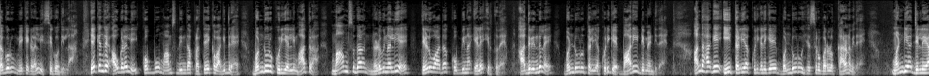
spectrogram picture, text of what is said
ಟಗರು ಮೇಕೆಗಳಲ್ಲಿ ಸಿಗೋದಿಲ್ಲ. ಏಕೆಂದರೆ ಅವುಗಳಲ್ಲಿ ಕೊಬ್ಬು ಮಾಂಸದಿಂದ ಪ್ರತ್ಯೇಕವಾಗಿದ್ದರೆ ಬಂಡೂರು ಕುರಿಯಲ್ಲಿ ಮಾತ್ರ ಮಾಂಸದ ನಡುವಿನಲ್ಲಿಯೇ ತೆಳುವಾದ ಕೊಬ್ಬಿನ ಎಳೆ ಇರ್ತದೆ. ಆದ್ದರಿಂದಲೇ ಬಂಡೂರು ತಳಿಯ ಕುರಿಗೆ ಭಾರೀ ಡಿಮ್ಯಾಂಡ್ ಇದೆ. ಅಂದಹಾಗೆ, ಈ ತಳಿಯ ಕುರಿಗಳಿಗೆ ಬಂಡೂರು ಹೆಸರು ಬರಲು ಕಾರಣವಿದೆ. ಮಂಡ್ಯ ಜಿಲ್ಲೆಯ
